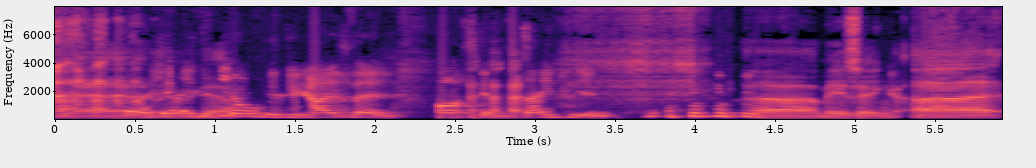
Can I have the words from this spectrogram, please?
Yeah, so, there you if you guys did. Hoskins, thank you. uh, amazing. Uh,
